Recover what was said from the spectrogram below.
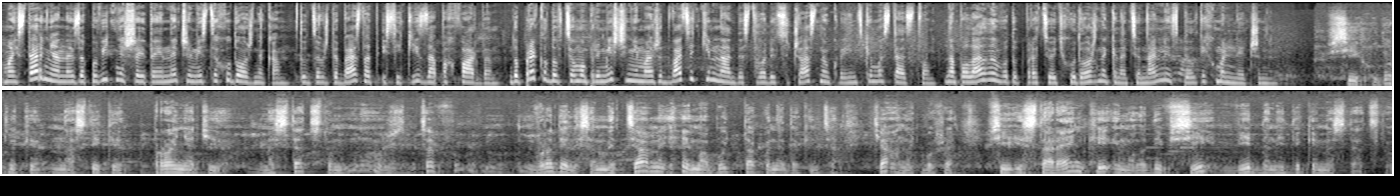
Майстерня найзаповітніше і таємниче місце художника. Тут завжди безлад і сікий запах фарби. До прикладу, в цьому приміщенні майже 20 кімнат, де створюють сучасне українське мистецтво. Наполегливо тут працюють художники Національної спілки Хмельниччини. Всі художники настільки пройняті мистецтвом, ну, це вродилися митцями, і, мабуть, так вони до кінця тягнуть, бо вже всі і старенькі, і молоді, всі віддані тільки мистецтву.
